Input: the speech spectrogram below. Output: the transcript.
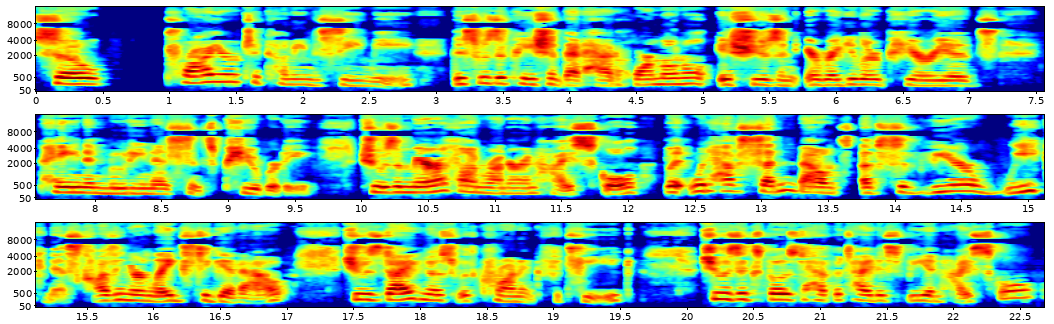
So prior to coming to see me, this was a patient that had hormonal issues and irregular periods, pain and moodiness since puberty. She was a marathon runner in high school, but would have sudden bouts of severe weakness causing her legs to give out. She was diagnosed with chronic fatigue. She was exposed to hepatitis B in high school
